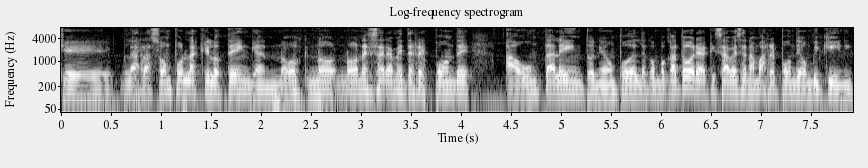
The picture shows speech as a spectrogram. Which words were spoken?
que la razón por la que lo tengan no, no, no necesariamente responde a un talento ni a un poder de convocatoria, quizás a veces nada más responde a un bikini,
